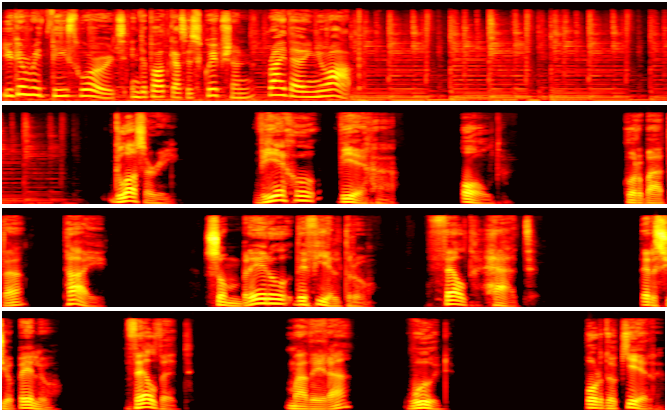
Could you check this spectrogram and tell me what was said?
You can read these words in the podcast description right there in your app. Glossary. Viejo, vieja. Old. Corbata, tie, sombrero de fieltro, felt hat, terciopelo, velvet, madera, wood, por doquier,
